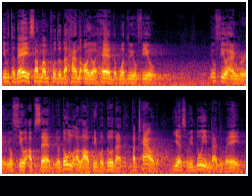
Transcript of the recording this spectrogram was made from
if today someone put the hand on your head, what do you feel? You feel angry, you feel upset. You don't allow people to do that. But child, yes, we do in that way.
